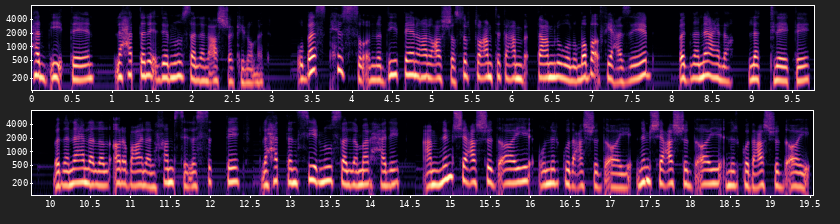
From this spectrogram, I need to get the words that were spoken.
هالدقيقتين لحتى نقدر نوصل للعشرة كيلومتر. وبس تحسوا إنه دقيقتين على العشرة صرتوا عم تعملون وما بقى في عذاب. بدنا نعلى للثلاثة بدنا نعلى للأربعة للخمسة للستة لحتى نصير نوصل لمرحلة عم نمشي عشر دقايق ونركض عشر دقايق. نمشي عشر دقايق نركض عشر دقايق.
